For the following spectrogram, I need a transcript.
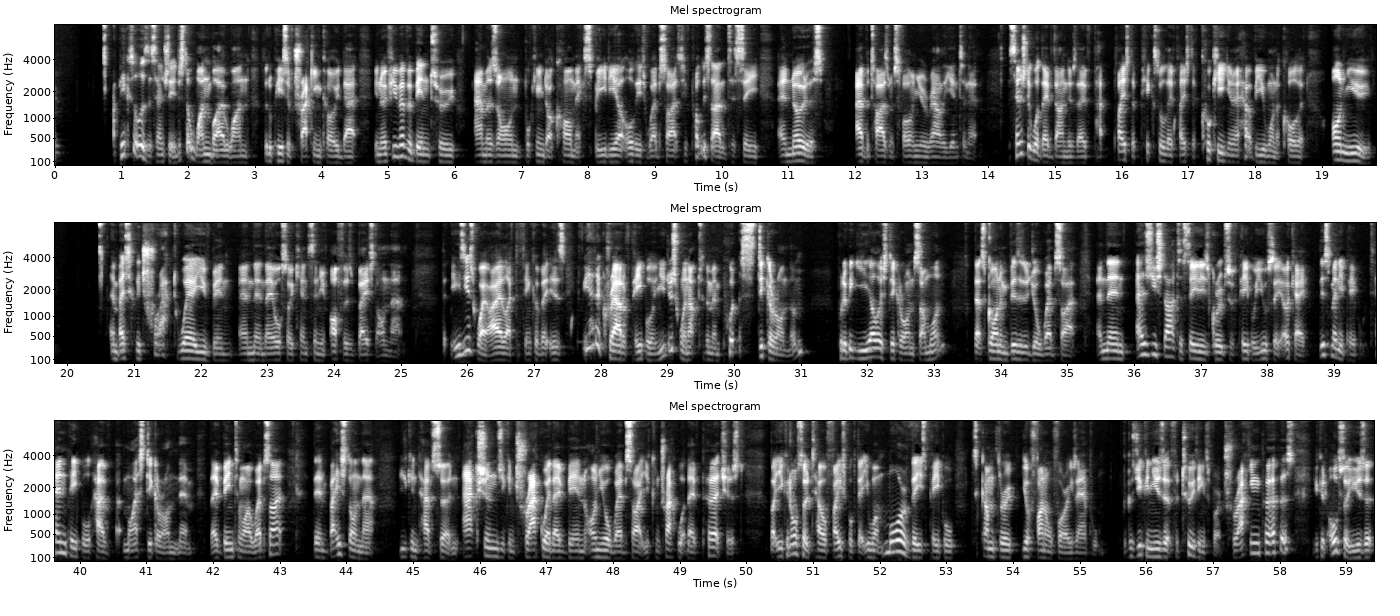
a pixel is essentially just a one by one little piece of tracking code that you know, if you've ever been to Amazon, Booking.com, Expedia, all these websites, you've probably started to see and notice advertisements following you around the internet. Essentially, what they've done is they've placed a pixel, they've placed a cookie, you know, however you want to call it, on you, and basically tracked where you've been, and then they also can send you offers based on that. The easiest way I like to think of it is if you had a crowd of people and you just went up to them and put a sticker on them, put a big yellow sticker on someone, that's gone and visited your website. And then as you start to see these groups of people, you'll see, okay, this many people, 10 people have my sticker on them. They've been to my website. Then based on that, you can have certain actions. You can track where they've been on your website. You can track what they've purchased. But you can also tell Facebook that you want more of these people to come through your funnel, for example, because you can use it for two things for a tracking purpose. You could also use it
